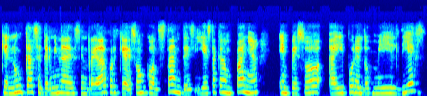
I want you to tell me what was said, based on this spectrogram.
que nunca se termina de desenredar porque son constantes. Y esta campaña empezó ahí por el 2010.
